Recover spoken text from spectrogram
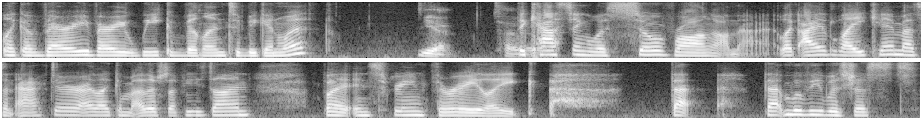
like a very, very weak villain to begin with. Yeah, Totally. The casting was so wrong on that. Like I like him as an actor. I like him other stuff he's done, but in Scream 3 like that that movie was just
